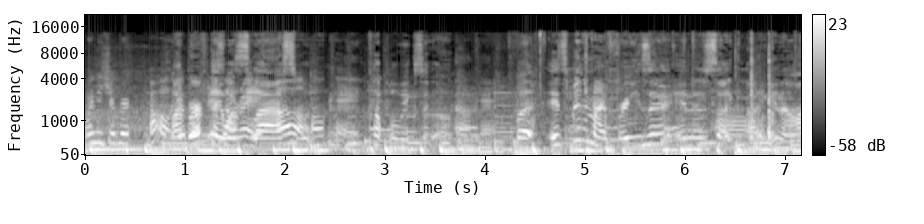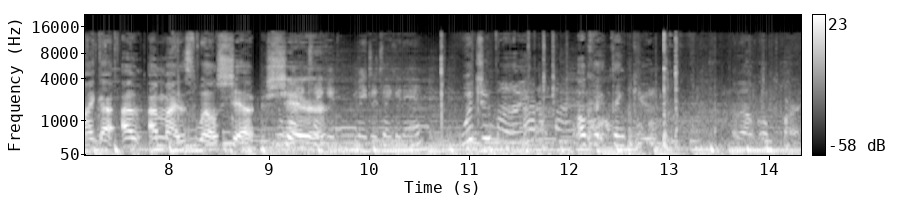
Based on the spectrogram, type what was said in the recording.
When is your birthday? Oh, My your birthday was already. last Oh, week. okay. A couple of weeks ago. Okay. But it's been in my freezer, and it's like I, you know, I got. I, I might as well share. You Share. want to take it, me to take it in? Would you mind? I don't mind. Okay, thank you. And I'll go park.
